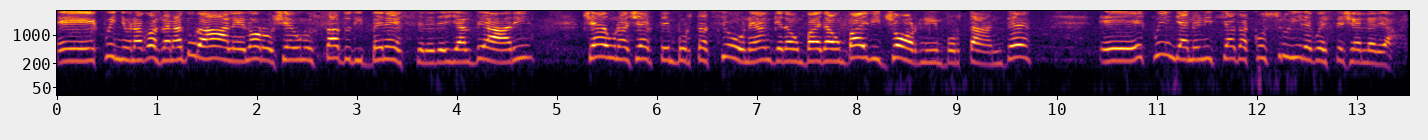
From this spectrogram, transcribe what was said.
e quindi una cosa naturale loro c'è uno stato di benessere degli alveari c'è una certa importazione anche da un, paio, da un paio di giorni importante e quindi hanno iniziato a costruire queste celle reali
